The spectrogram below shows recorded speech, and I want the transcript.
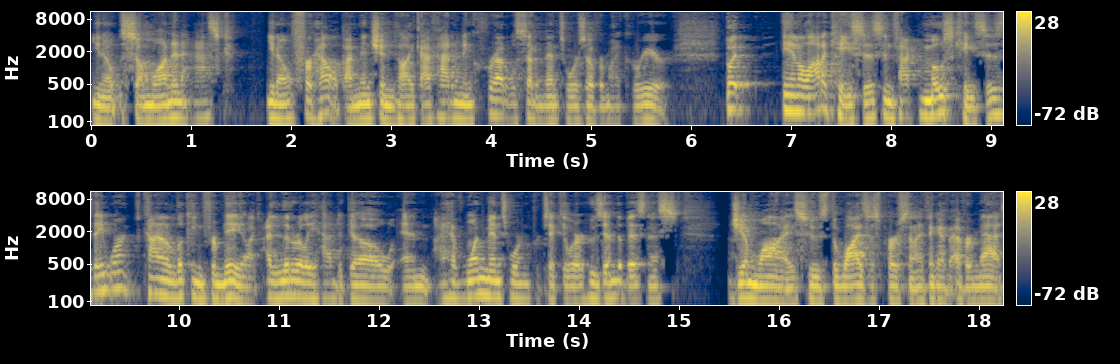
you know, someone and ask, you know, for help. I mentioned like I've had an incredible set of mentors over my career, but in a lot of cases, in fact, most cases, they weren't kind of looking for me. Like I literally had to go. And I have one mentor in particular who's in the business, Jim Wise, who's the wisest person I think I've ever met.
